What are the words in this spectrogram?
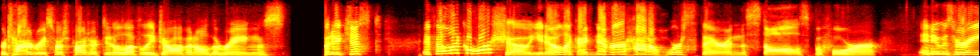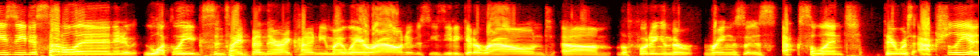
retired racehorse project did a lovely job on all the rings, but it just it felt like a horse show, you know, like I'd never had a horse there in the stalls before. And it was very easy to settle in. And it, luckily, since I'd been there, I kind of knew my way around. It was easy to get around. Um, the footing in the rings is excellent. There was actually a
